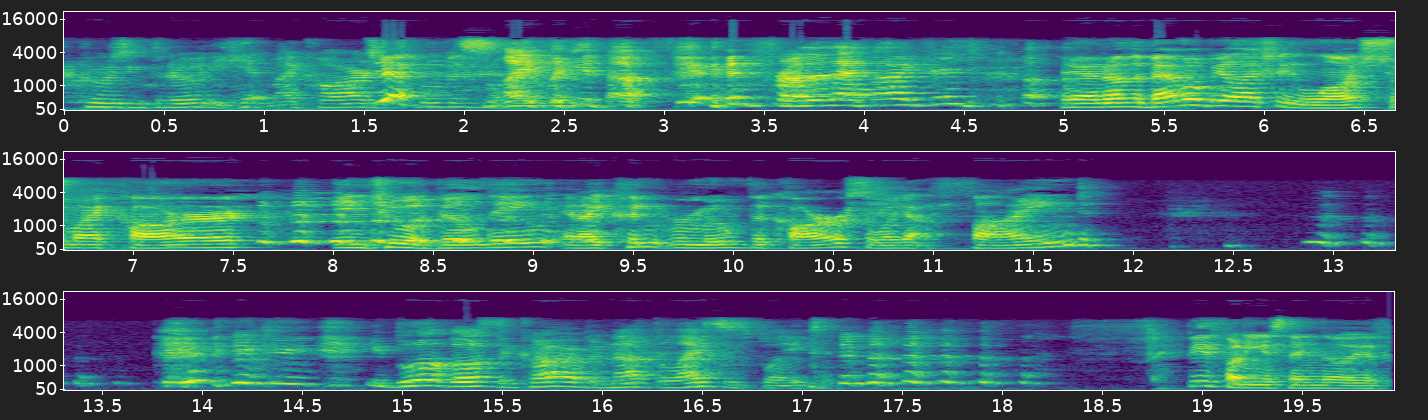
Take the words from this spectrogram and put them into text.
cruising through and he hit my car, just Yeah. moving slightly enough in front of that hydrant. Yeah, no, the Batmobile actually launched my car into a building, and I couldn't remove the car, so I got fined. he blew up most of the car, but not the license plate. Be the funniest thing though if.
